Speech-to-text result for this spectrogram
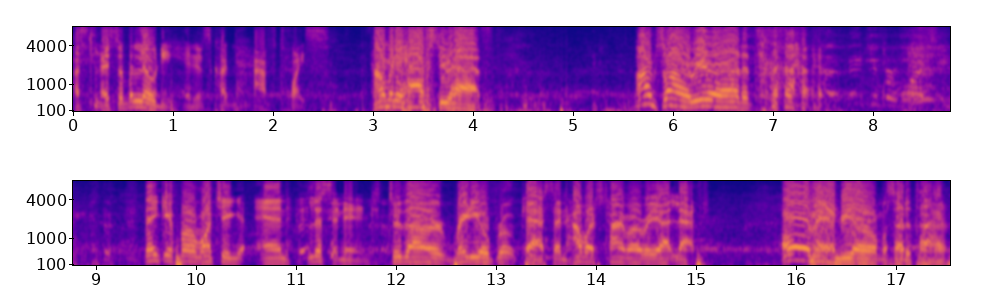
a slice of bologna and it's cut in half twice. How many halves do you have? I'm sorry, we are out of time. Thank you for watching. Thank you for watching and listening to the radio broadcast. And how much time are we at left? Oh man, we are almost out of time.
